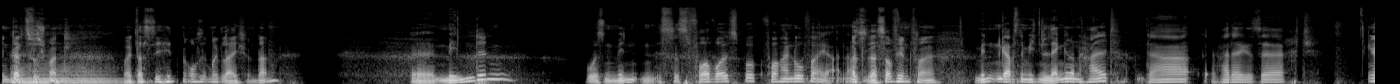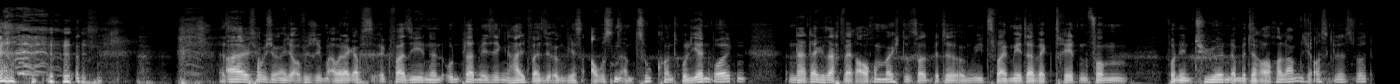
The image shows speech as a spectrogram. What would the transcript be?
In Dazwischenland. Äh, Weil das hier hinten raus immer gleich. Und dann? äh, Minden? Wo ist denn Minden? Ist das vor Wolfsburg, vor Hannover? Ja. Ne? Also das auf jeden Fall. Minden gab es nämlich einen längeren Halt. Da hat er gesagt. ah, ich habe ich mir gar nicht aufgeschrieben, aber da gab es quasi einen unplanmäßigen Halt, weil sie irgendwie das Außen am Zug kontrollieren wollten. Und da hat er gesagt, wer rauchen möchte, soll bitte irgendwie zwei Meter wegtreten vom von den Türen, damit der Rauchalarm nicht ausgelöst wird.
